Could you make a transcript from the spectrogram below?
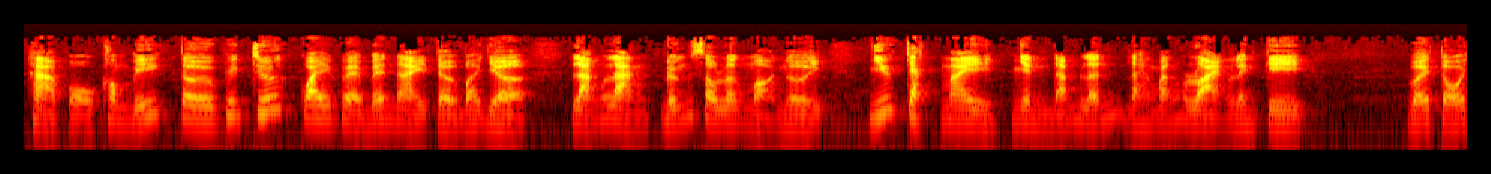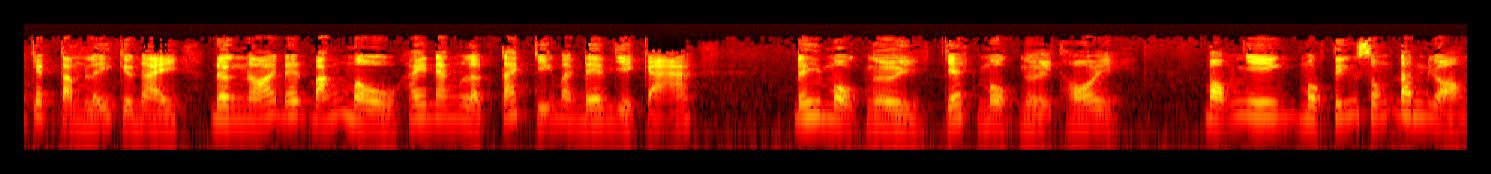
Hà Vũ không biết từ phía trước quay về bên này từ bao giờ, lặng lặng đứng sau lưng mọi người, nhíu chặt mày nhìn đám lính đang bắn loạn lên kia. Với tổ chức tâm lý kiểu này, đừng nói đến bắn mù hay năng lực tác chiến ban đêm gì cả. Đi một người, chết một người thôi. Bỗng nhiên, một tiếng súng đanh gọn,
